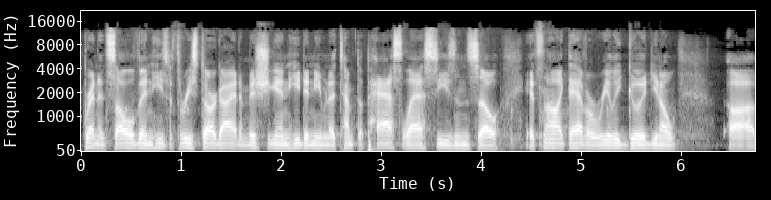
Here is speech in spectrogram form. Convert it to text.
Brendan Sullivan. He's a three star guy out of Michigan. He didn't even attempt a pass last season. So it's not like they have a really good, you know, uh,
